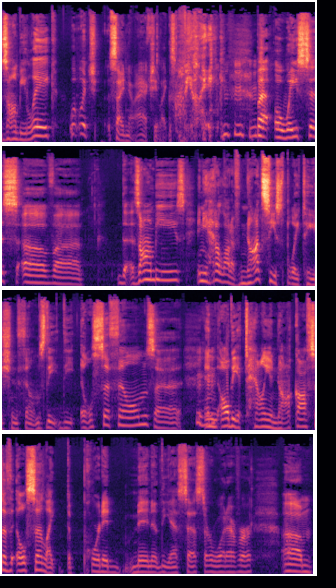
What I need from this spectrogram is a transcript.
Zombie Lake, which, side note, I actually like Zombie Lake, but Oasis of. Uh, the zombies, and you had a lot of Nazi exploitation films, the the Ilsa films, uh, and all the Italian knockoffs of Ilsa, like Deported Men of the SS or whatever. Um,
